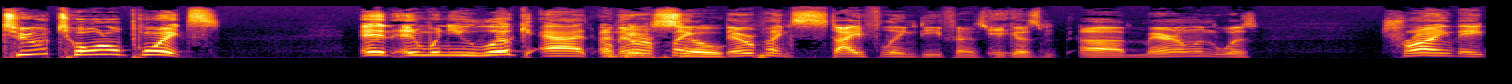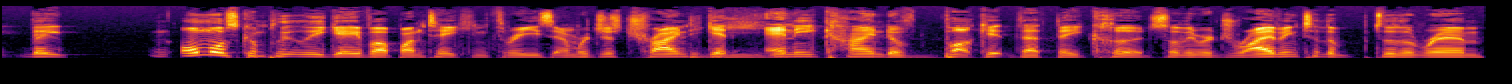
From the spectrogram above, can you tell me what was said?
Two total points. And and when you look at And okay, they were playing so they were playing stifling defense because uh, Maryland was trying they they almost completely gave up on taking threes and were just trying to get any kind of bucket that they could. So they were driving to the to the rim,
